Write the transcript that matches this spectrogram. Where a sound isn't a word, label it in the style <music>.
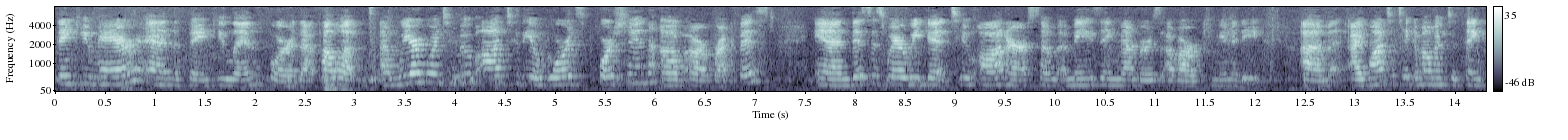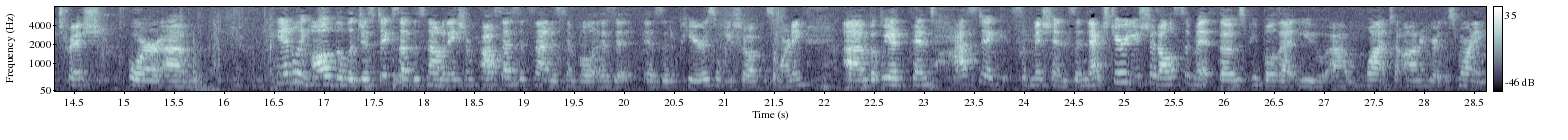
Thank you, Mayor, and thank you, Lynn, for that follow-up. Um, we are going to move on to the awards portion of our breakfast, and this is where we get to honor some amazing members of our community. Um, I want to take a moment to thank Trish for um, handling all the logistics of this nomination process. It's not as simple as it as it appears when we show up this morning. Um, but we had fantastic submissions, and next year you should all submit those people that you um, want to honor here this morning.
